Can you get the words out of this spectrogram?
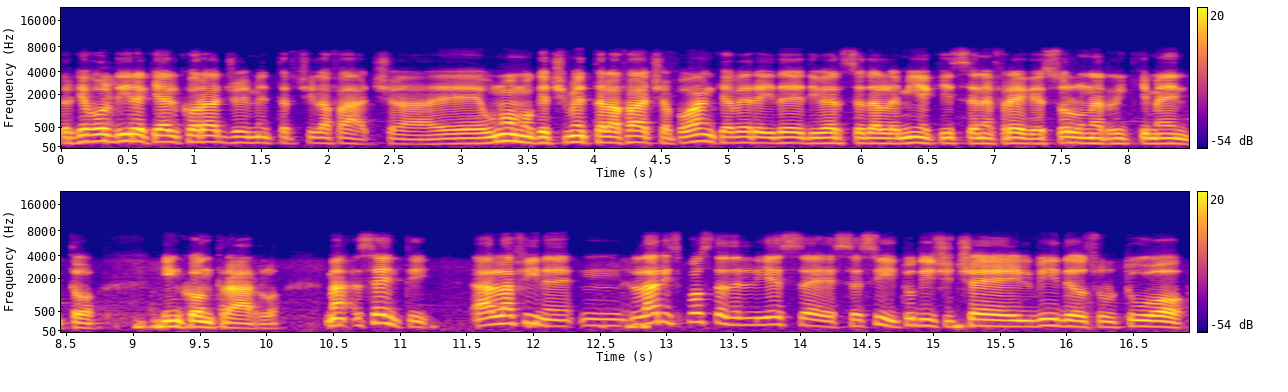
perché vuol dire che ha il coraggio di metterci la faccia e un uomo che ci mette la faccia può anche avere idee diverse dalle mie, chi se ne frega, è solo un arricchimento incontrarlo. Ma senti, alla fine mh, la risposta dell'ISS, sì, tu dici c'è il video sul tuo,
